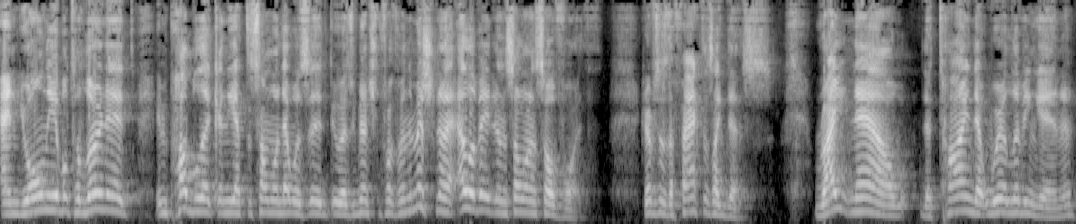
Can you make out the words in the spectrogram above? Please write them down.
And you're only able to learn it in public, and you have to someone that was, uh, as we mentioned before, from the Mishnah, elevated and so on and so forth. Rebbe says the fact is like this. Right now, the time that we're living in,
